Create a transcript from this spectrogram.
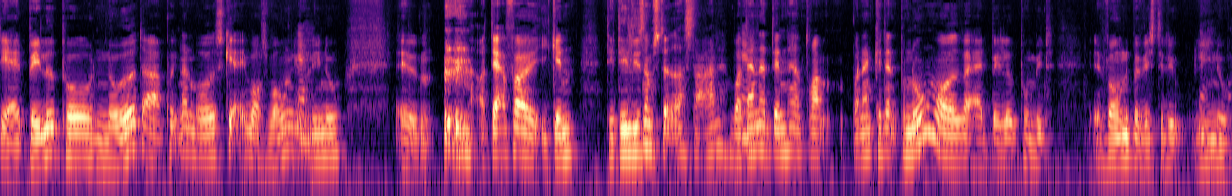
Det er et billede på noget, der på en eller anden måde sker i vores vågenliv Ja. lige nu. Øhm, og derfor igen, det er det ligesom stedet at starte. Hvordan er den her drøm, hvordan kan den på nogen måde være et billede på mit øh, vågne bevidste liv lige Ja. nu?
